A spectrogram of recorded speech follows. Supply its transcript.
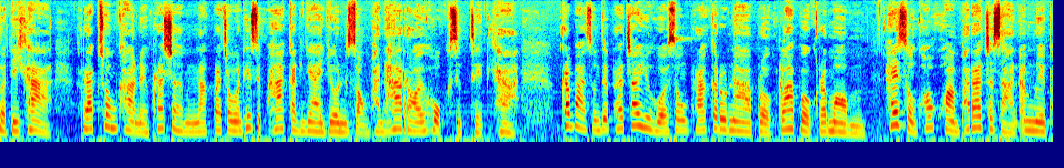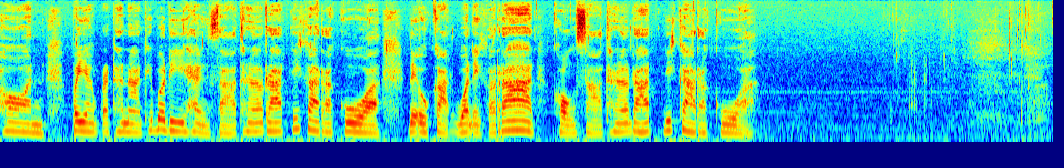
สวัสดีค่ะ รับชมข่าวในพระราชสำนักประจำวันที่ 15 กันยายน 2567 ค่ะ พระบาทสมเด็จพระเจ้าอยู่หัวทรงพระกรุณาโปรดเกล้าโปรดกระหม่อม ให้ส่งข้อความพระราชสารอำนวยพร ไปยังประธานาธิบดีแห่งสาธารณรัฐนิการากัว ในโอกาสวันเอกราชของสาธารณรัฐนิการากัว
